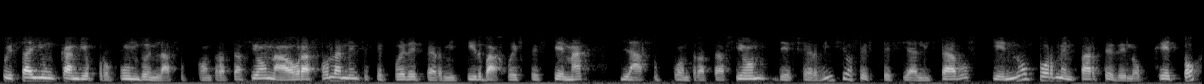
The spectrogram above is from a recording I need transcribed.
pues hay un cambio profundo en la subcontratación. Ahora solamente se puede permitir bajo este esquema la subcontratación de servicios especializados que no formen parte del objeto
